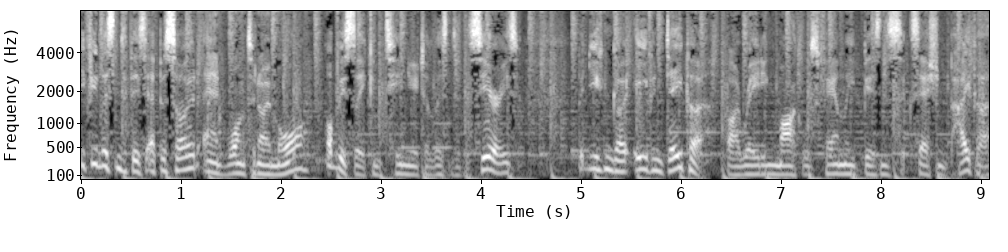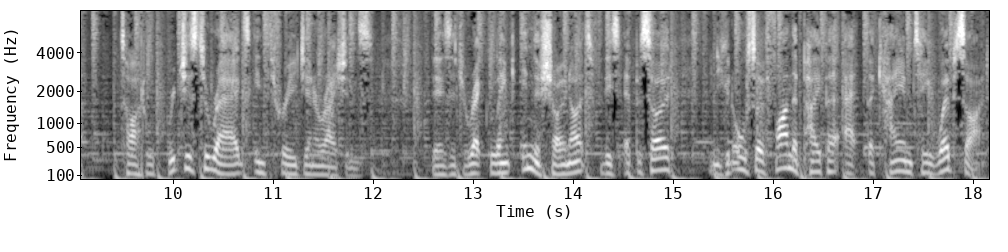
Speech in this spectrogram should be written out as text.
If you listen to this episode and want to know more, obviously continue to listen to the series but you can go even deeper by reading Michael's family business succession paper titled Riches to Rags in Three Generations. There's a direct link in the show notes for this episode, and you can also find the paper at the KMT website,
